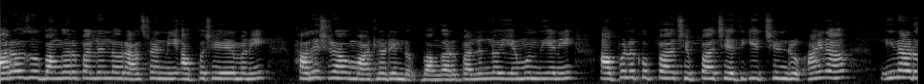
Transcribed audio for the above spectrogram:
ఆ రోజు బంగారుపల్లెంలో రాష్ట్రాన్ని అప్పు చేయమని హరీష్ రావు మాట్లాడిండు. బంగారుపల్లెంలో ఏముంది అని అప్పుల కుప్ప చిప్ప చేతికి ఇచ్చిండ్రు. ఆయన ఈనాడు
